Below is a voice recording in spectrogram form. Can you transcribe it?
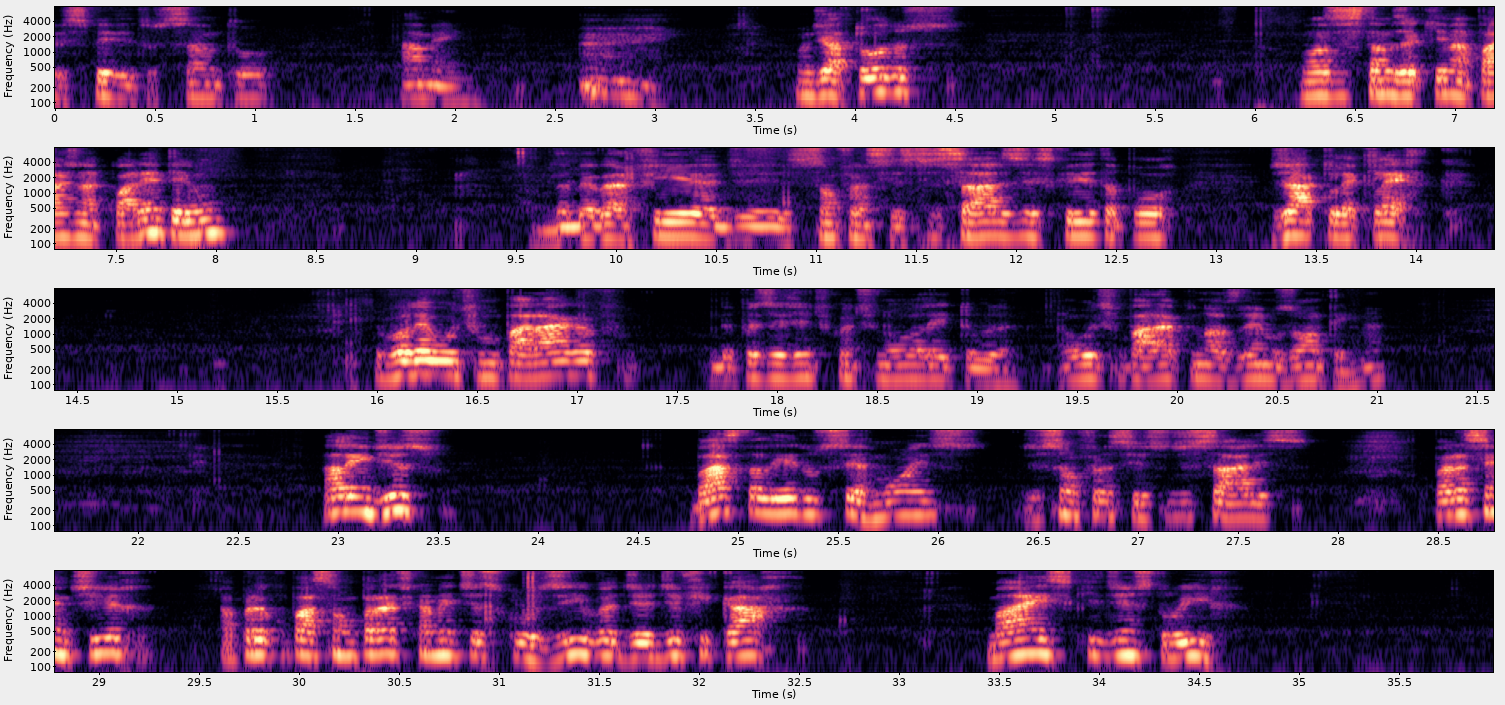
do Espírito Santo. Amém. Bom dia a todos. Nós estamos aqui na página 41 da biografia de São Francisco de Sales, escrita por Jacques Leclerc. Eu vou ler o último parágrafo, depois a gente continua a leitura. É o último parágrafo que nós lemos ontem. Né? Além disso, basta ler os sermões de São Francisco de Sales para sentir a preocupação praticamente exclusiva de edificar mais que de instruir.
